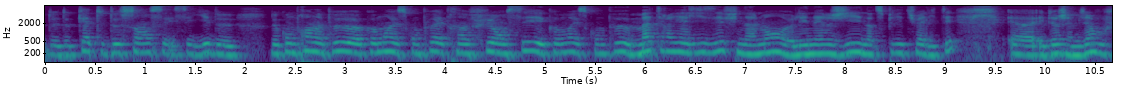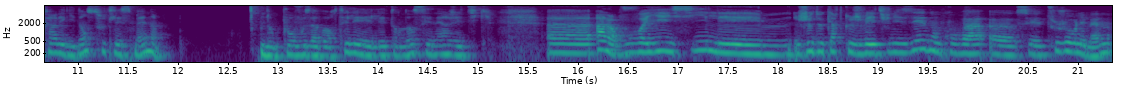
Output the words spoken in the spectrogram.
de, quête de sens, essayer de, comprendre un peu euh, comment est-ce qu'on peut être influencé et comment est-ce qu'on peut matérialiser finalement euh, l'énergie et notre spiritualité, eh bien j'aime bien vous faire les guidances toutes les semaines. Donc pour vous apporter les, les tendances énergétiques. alors vous voyez ici les hum, jeux de cartes que je vais utiliser. Donc on va, c'est toujours les mêmes.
